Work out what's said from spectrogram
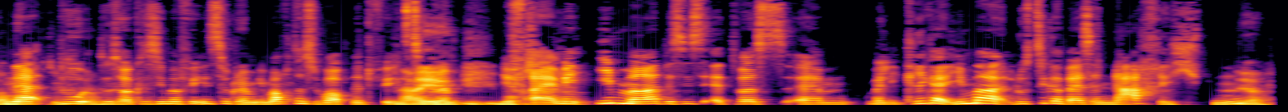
Nein, praktisch, du, ja. du sagst es immer für Instagram. Ich mache das überhaupt nicht für Instagram. Nein, ich, ich, ich freue mich immer, das ist etwas, ähm, weil ich kriege ja immer lustigerweise Nachrichten, Ja.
